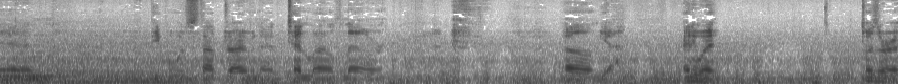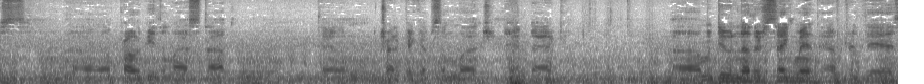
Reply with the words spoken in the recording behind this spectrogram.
And people would stop driving at 10 miles an hour. um, yeah. Anyway, Toys R Us. Uh, probably be the last stop. Then try to pick up some lunch and head back. Uh, I'm gonna do another segment after this.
